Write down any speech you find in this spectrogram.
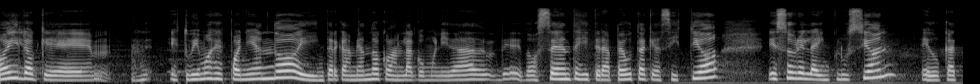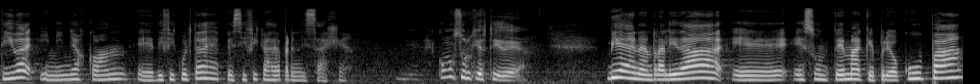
hoy lo que mm, estuvimos exponiendo e intercambiando con la comunidad de docentes y terapeutas que asistió es sobre la inclusión educativa y niños con eh, dificultades específicas de aprendizaje. ¿Cómo surgió esta idea? Bien, en realidad eh, es un tema que preocupa.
